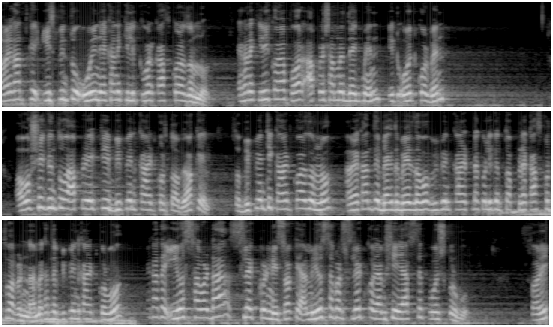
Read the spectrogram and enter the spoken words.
তারপর এখান থেকে স্পিন টু উইন এখানে ক্লিক করবেন কাজ করার জন্য। এখানে ক্লিক করার পর আপনার সামনে দেখবেন, একটু ওয়েট করবেন। অবশ্যই কিন্তু আপনার একটি বিপিএন কানেক্ট করতে হবে ওকে সো বিপিএনটি কানেক্ট করার জন্য আমি এখান থেকে ব্যাগ দিয়ে বেরিয়ে যাব। বিপিএন কানেক্ট না করলে কিন্তু আপনারা কাজ করতে পারবেন না। আমি এখান থেকে বিপিএন কানেক্ট করব। এখান থেকে ইউএস সার্ভারটা সিলেক্ট করে নিচ্ছি ওকে আমি ইউএস সার্ভার সিলেক্ট করে আমি সেই অ্যাপসে পোস্ট করব। সরি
